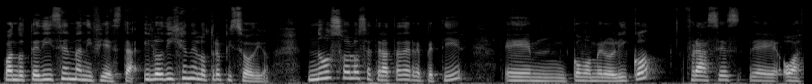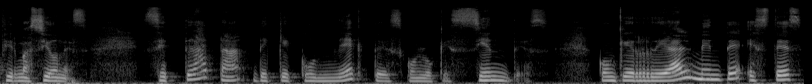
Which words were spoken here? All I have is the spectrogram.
cuando te dicen manifiesta? Y lo dije en el otro episodio, no solo se trata de repetir em, como melolico frases o afirmaciones, se trata de que conectes con lo que sientes, con que realmente estés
